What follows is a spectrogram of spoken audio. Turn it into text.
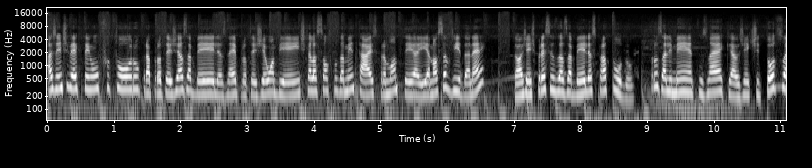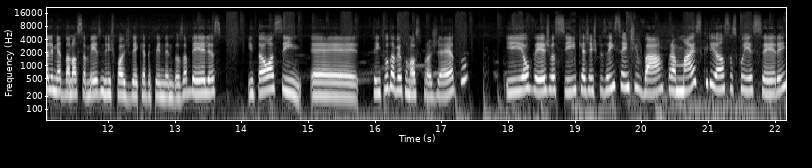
a gente vê que tem um futuro para proteger as abelhas, né, proteger o ambiente, que elas são fundamentais para manter aí a nossa vida, né? Então a gente precisa das abelhas para tudo, para os alimentos, né? Que a gente todos os alimentos da nossa mesa a gente pode ver que é dependendo das abelhas. Então assim é, tem tudo a ver com o nosso projeto e eu vejo assim que a gente precisa incentivar para mais crianças conhecerem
